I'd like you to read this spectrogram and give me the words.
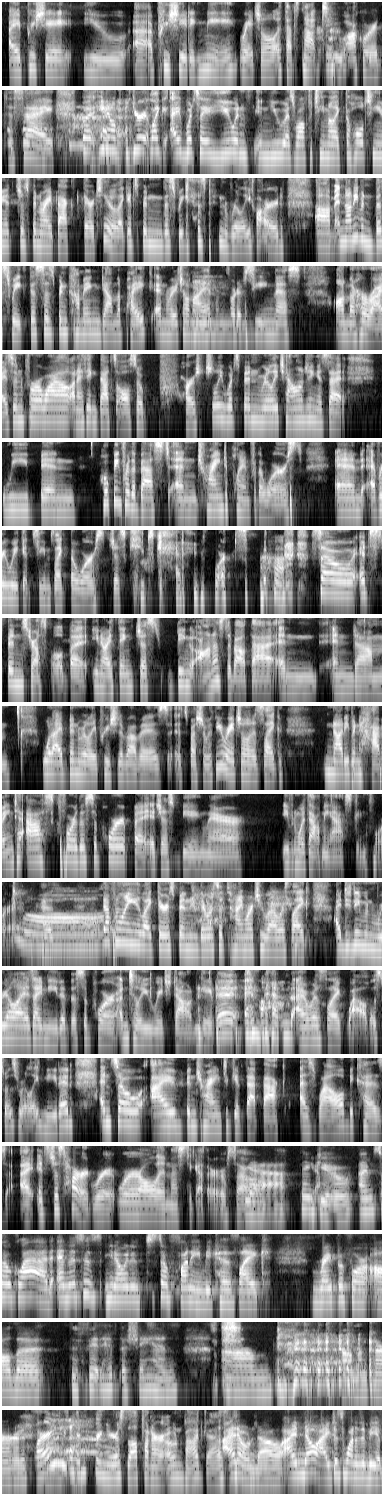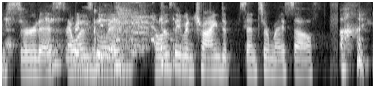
I appreciate you uh, appreciating me, Rachel, if that's not too awkward to say. But you know, you're like I would say you and, and you as well, Fatima. Like the whole team, it's just been right back there too. Like it's been this week has been really hard, um, and not even this week. This has been coming down the pike, and Rachel and I have been sort of mm. seeing this on the horizon for a while. And I think that's also partially what's been really challenging is that we've been hoping for the best and trying to plan for the worst. And every week it seems like the worst just keeps getting worse. Uh-huh. so it's been stressful, but you know, I think just being honest about that and and um, what I've been really appreciative of is, especially with you, Rachel, is like not even having to ask for the support, but it just being there even without me asking for it. definitely like there's been there was a time or two I was like, I didn't even realize I needed the support until you reached out and gave it. And uh-huh. then I was like, wow, this was really needed. And so I've been trying to give that back as well because I, it's just hard. We're we're all in this together. So Yeah. Thank yeah. you. I'm so glad. And this is, you know, it's just so funny because like right before all the the fit hit the shan. Um, I'm nerd. Why are you censoring yourself on our own podcast? I don't know. I know. I just wanted to be absurdist. I wasn't cool. even. I wasn't even trying to censor myself.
